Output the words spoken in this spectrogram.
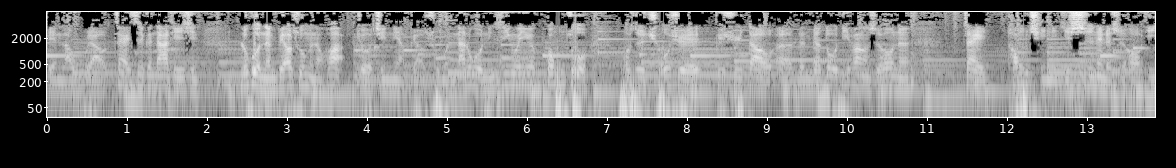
边老五要再次跟大家提醒，如果能不要出门的话，就尽量不要出门。那如果您是因为一个工作或是求学必须到呃人比较多的地方的时候呢，在通勤以及室内的时候，一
